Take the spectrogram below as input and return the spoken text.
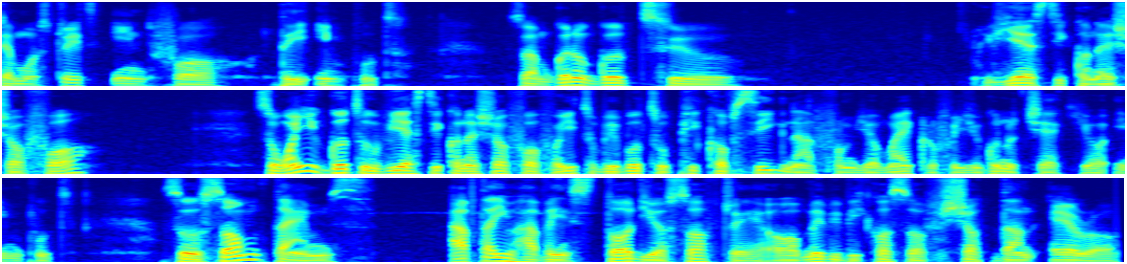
demonstrate in for the input. So I'm going to go to VST connection 4. So when you go to VST connection 4, for you to be able to pick up signal from your microphone, you're going to check your input. So sometimes after you have installed your software or maybe because of shutdown error,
